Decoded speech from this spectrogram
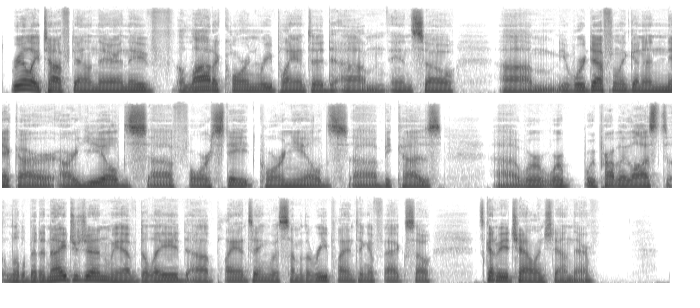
really tough down there, and they've a lot of corn replanted, um, and so um, we're definitely going to nick our our yields uh, for state corn yields uh, because uh, we're, we're we probably lost a little bit of nitrogen. We have delayed uh, planting with some of the replanting effects, so it's going to be a challenge down there.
